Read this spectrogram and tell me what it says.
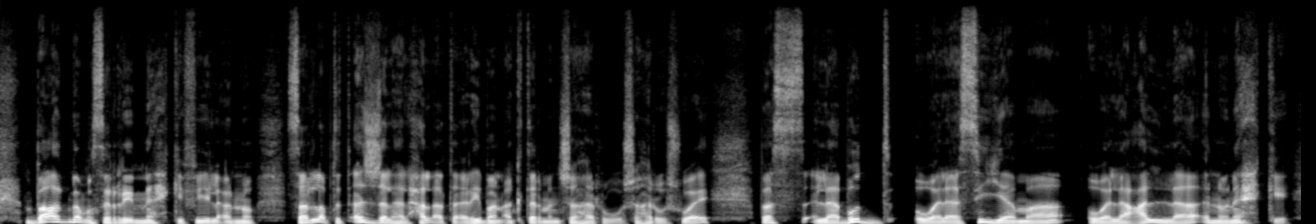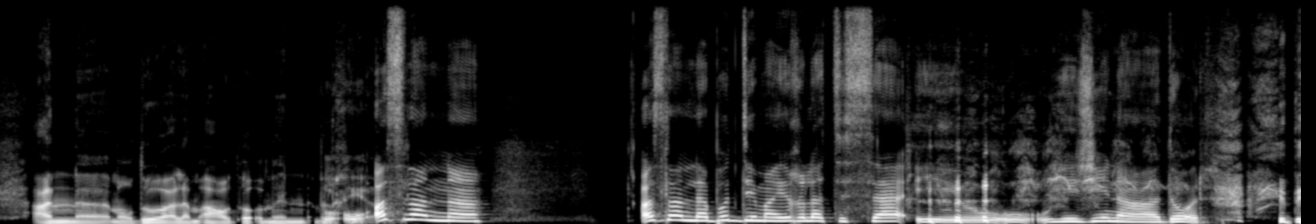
بعدنا مصرين نحكي فيه لأنه صار لها بتتأجل هالحلقة تقريبا أكثر من شهر وشهر وشوي. بس لابد ولا سيما ولعل أنه نحكي عن موضوع لم أعد أؤمن بالخيانة واصلا أصلا لابد ما يغلط السائي و- ويجينا دور. هيدي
